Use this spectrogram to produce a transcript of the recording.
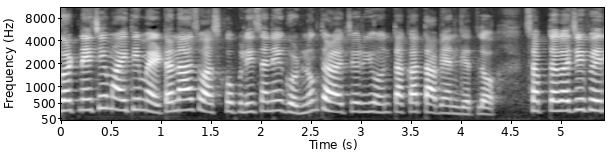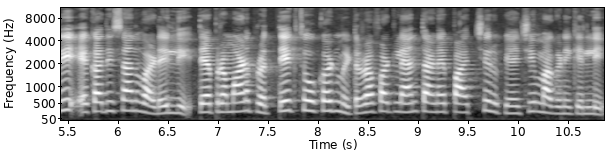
घटनेची म्हायती मेळटनाच वास्को पुलिसांनी घडणूक थळाचेर येवन ताका ताब्यात घेतलो. सप्तकाची फेरी एका दिसान वाडयल्ली ते प्रमाण प्रत्येक चौकट मिटरा फाटल्यान ताणें पांचशे रुपयांची मागणी केल्ली.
